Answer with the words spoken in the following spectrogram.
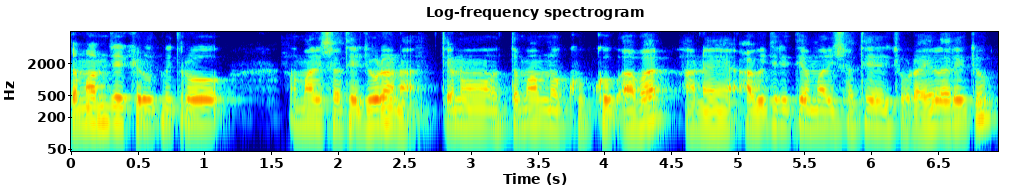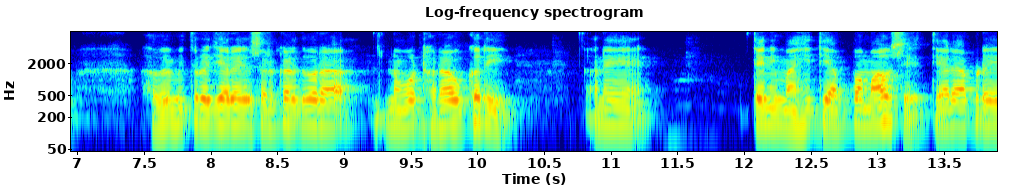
તમામ જે ખેડૂત મિત્રો અમારી સાથે જોડાણા, તેનો તમામનો ખૂબ ખૂબ આભાર અને આવી જ રીતે અમારી સાથે જોડાયેલા રહેજો. હવે મિત્રો, જ્યારે સરકાર દ્વારા નવો ઠરાવ કરી અને તેની માહિતી આપવામાં આવશે ત્યારે આપણે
